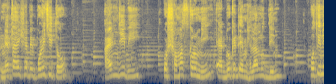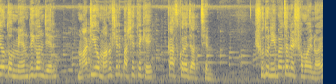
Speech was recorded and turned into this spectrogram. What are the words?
নেতা হিসেবে পরিচিত আইনজীবী ও সমাজকর্মী অ্যাডভোকেট এম হেলাল উদ্দিন প্রতিনিয়ত মেহেন্দিগঞ্জের মাটি ও মানুষের পাশে থেকে কাজ করে যাচ্ছেন। শুধু নির্বাচনের সময় নয়,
